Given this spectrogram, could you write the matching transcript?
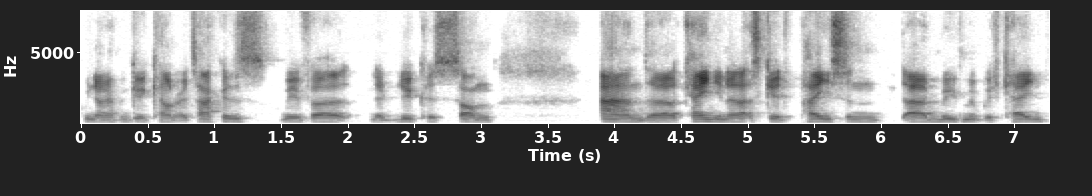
you know having good counter attackers with uh, you know Lucas Son and uh, Kane, you know that's good pace and uh, movement with Kane.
